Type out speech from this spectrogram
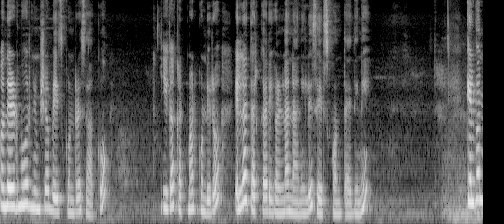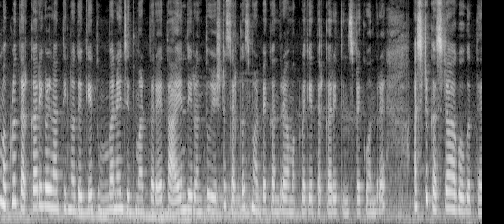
ಒಂದೆರಡು ಮೂರು ನಿಮಿಷ ಬೇಯಿಸ್ಕೊಂಡ್ರೆ ಸಾಕು. ಈಗ ಕಟ್ ಮಾಡ್ಕೊಂಡಿರೋ ಎಲ್ಲ ತರಕಾರಿಗಳನ್ನ ನಾನಿಲ್ಲಿ ಸೇರಿಸ್ಕೊತಾ ಇದ್ದೀನಿ. ಕೆಲವೊಂದು ಮಕ್ಕಳು ತರಕಾರಿಗಳನ್ನ ತಿನ್ನೋದಕ್ಕೆ ತುಂಬಾ ಜಿದ್ದು ಮಾಡ್ತಾರೆ. ತಾಯಂದಿರಂತೂ ಎಷ್ಟು ಸರ್ಕಸ್ ಮಾಡಬೇಕಂದ್ರೆ ಆ ಮಕ್ಕಳಿಗೆ ತರಕಾರಿ ತಿನ್ನಿಸ್ಬೇಕು ಅಂದರೆ ಅಷ್ಟು ಕಷ್ಟ ಆಗೋಗುತ್ತೆ.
